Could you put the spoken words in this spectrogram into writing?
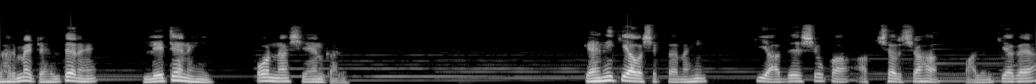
घर में टहलते रहें, लेटे नहीं और न शयन करें। कहने की आवश्यकता नहीं कि आदेशों का अक्षरशाह पालन किया गया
